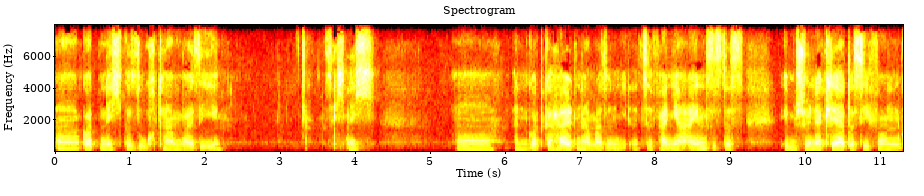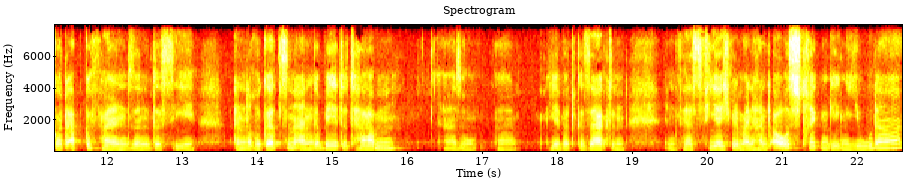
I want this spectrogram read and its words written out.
äh, Gott nicht gesucht haben, weil sie sich nicht äh, an Gott gehalten haben. Also in Zephania 1 ist das eben schön erklärt, dass sie von Gott abgefallen sind, dass sie andere Götzen angebetet haben. Also äh, hier wird gesagt in, in Vers 4, ich will meine Hand ausstrecken gegen Juda.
